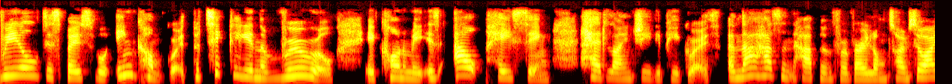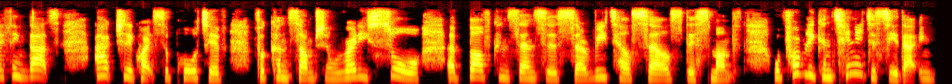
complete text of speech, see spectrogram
real disposable income growth, particularly in the rural economy, is outpacing headline GDP growth. And that hasn't happened for a very long time. So I think that's actually quite supportive for consumption. We already saw above consensus uh, retail sales this month. We'll probably continue to see that in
